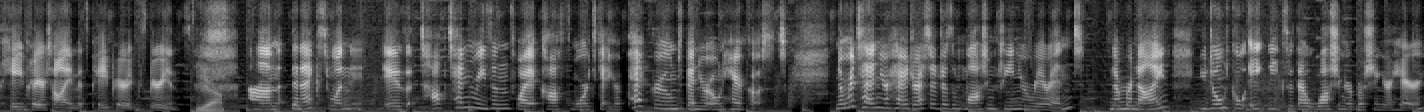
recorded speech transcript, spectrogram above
pay per time, it's pay per experience. Yeah. Um, the next one is top 10 reasons why it costs more to get your pet groomed than your own haircut. Number 10, your hairdresser doesn't wash and clean your rear end. Number 9, you don't go 8 weeks without washing or brushing your hair.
